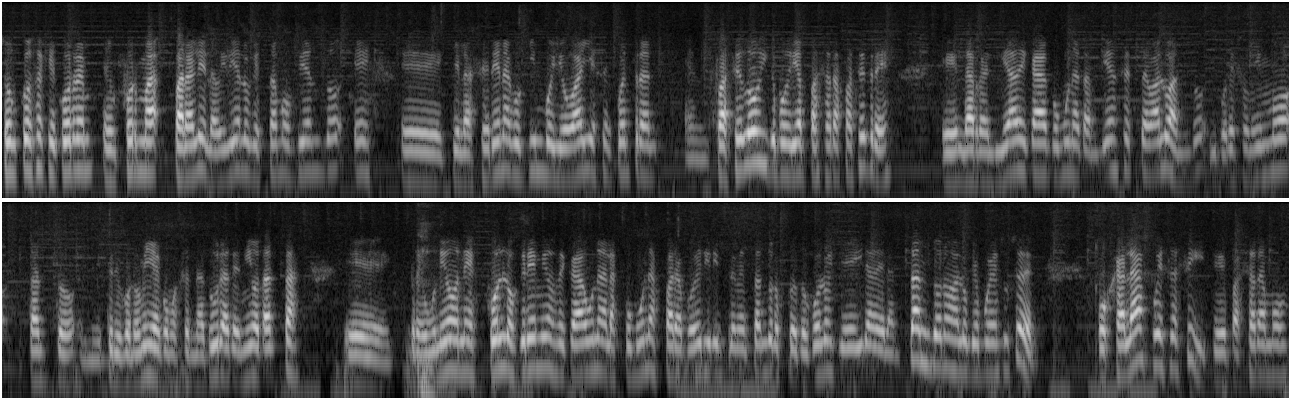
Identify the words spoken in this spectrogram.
Son cosas que corren en forma paralela. Hoy día lo que estamos viendo es eh, que La Serena, Coquimbo y Ovalle se encuentran en fase 2 y que podrían pasar a fase 3 eh, la realidad de cada comuna también se está evaluando y por eso mismo tanto el Ministerio de Economía como Cernatura ha tenido tantas eh, reuniones con los gremios de cada una de las comunas para poder ir implementando los protocolos y ir adelantándonos a lo que puede suceder. Ojalá fuese así, que pasáramos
